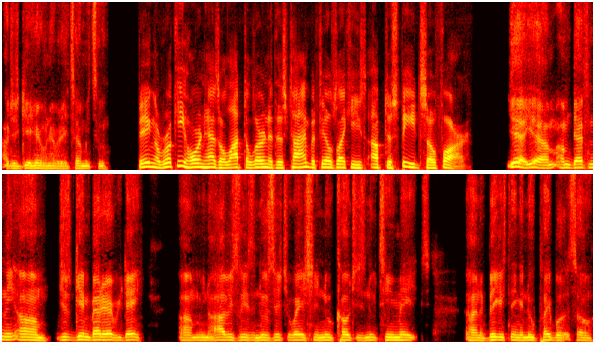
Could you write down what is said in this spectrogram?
I just get here whenever they tell me to. Being a rookie, Horn has a lot to learn at this time, but feels like he's up to speed so far. Yeah, yeah, I'm I'm definitely um just getting better every day. Um, you know, obviously it's a new situation, new coaches, new teammates, uh, and the biggest thing, a new playbook. So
